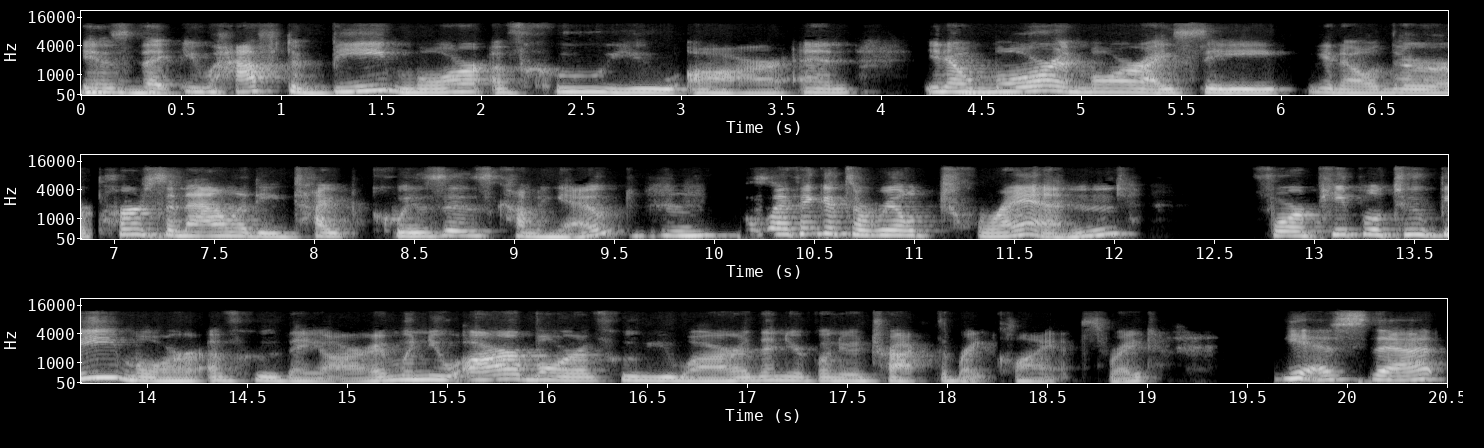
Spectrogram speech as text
is mm-hmm. that you have to be more of who you are. And, you know, more and more I see, you know, there are personality type quizzes coming out mm-hmm. because I think it's a real trend for people to be more of who they are. And when you are more of who you are, then you're going to attract the right clients, right? Yes, that.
